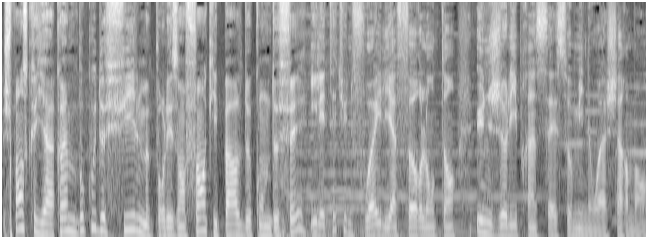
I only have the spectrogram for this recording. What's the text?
Je pense qu'il y a quand même beaucoup de films pour les enfants qui parlent de contes de fées. Il était une fois, il y a fort longtemps, une jolie princesse au minois charmant.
